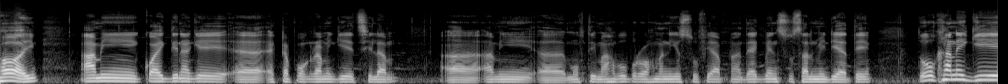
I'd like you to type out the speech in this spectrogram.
হয়, আমি কয়েকদিন আগে একটা প্রোগ্রামে গিয়েছিলাম আমি মুফতি মাহবুবুর রহমান ইউসুফি, আপনারা দেখবেন সোশ্যাল মিডিয়াতে। তো ওখানে গিয়ে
